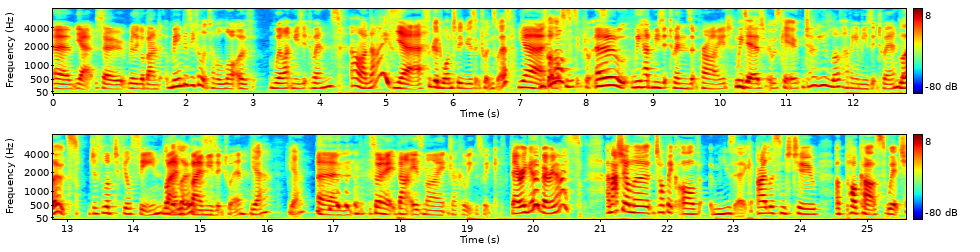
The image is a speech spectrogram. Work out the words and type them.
Um, yeah, so really good band. Me and Busy Phillips have a lot of. We're like music twins. Oh, nice. Yeah, It's a good one to be music twins with. yeah. We've got Who lots of music twins. Oh, we had music twins at Pride. We did. It was cute. Don't you love having a music twin? Loads. Just love to feel seen Love by, it loads. by a music twin. Yeah. Yeah. Um, so anyway, that is my track of the week this week. Very good, very nice. I'm actually on the topic of music. I listened to a podcast which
